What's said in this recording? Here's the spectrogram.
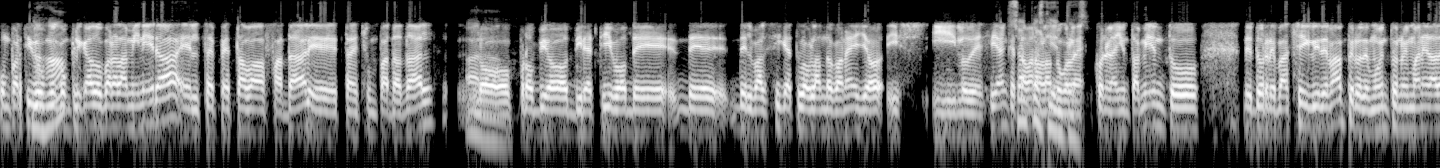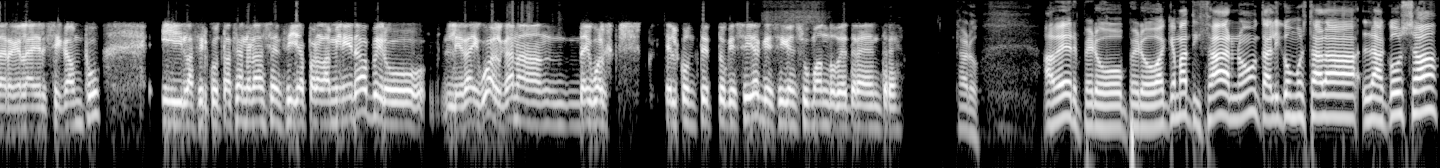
un partido muy complicado para la minera, el césped estaba fatal, eh, está hecho un patatal, los propios directivos de, del Balsica estuve hablando con ellos y, y lo decían, que estaban hablando con el, ayuntamiento de Torre Pacheco y demás, pero de momento no hay manera de arreglar ese campo y las circunstancias no eran sencillas para la minera, pero le da igual, ganan, da igual el contexto que sea, que siguen sumando de tres en tres. Claro. A ver, pero, pero hay que matizar, ¿no? Tal y como está la, la cosa,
